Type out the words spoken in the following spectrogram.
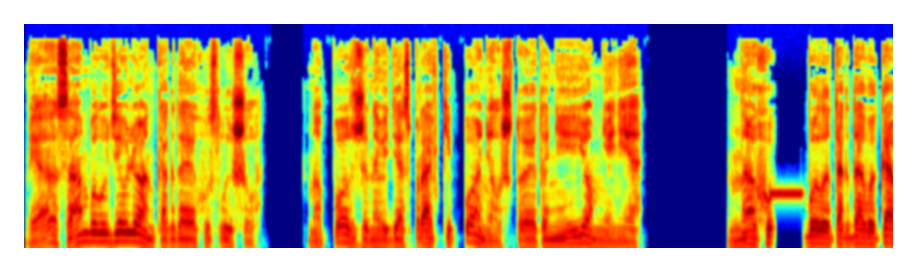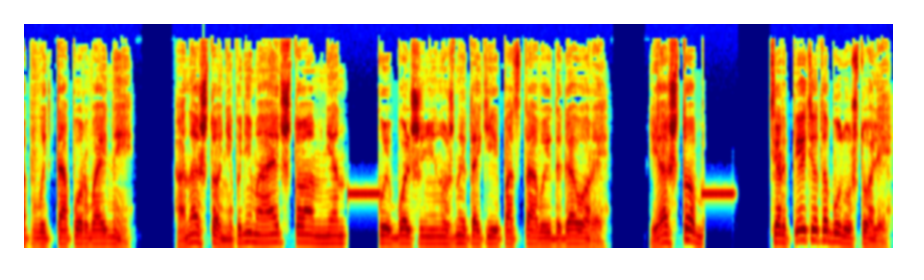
«Я сам был удивлен, когда их услышал, но позже, наведя справки, понял, что это не ее мнение. Нахуй было тогда выкапывать топор войны? Она что, не понимает, что мне нахуй больше не нужны такие подставы и договоры? Я что, б***, терпеть это буду, что ли?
